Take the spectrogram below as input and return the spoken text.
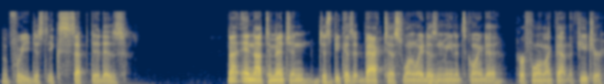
before you just accept it as not and not to mention just because it back tests one way doesn't mean it's going to perform like that in the future.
